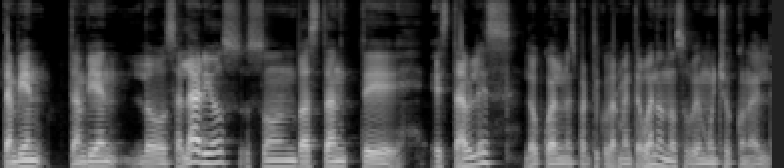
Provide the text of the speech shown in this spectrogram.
también, también los salarios son bastante estables, lo cual no es particularmente bueno, no sube mucho con el,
